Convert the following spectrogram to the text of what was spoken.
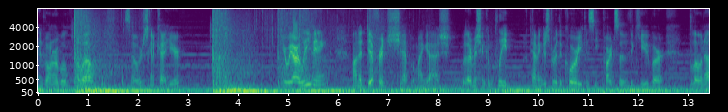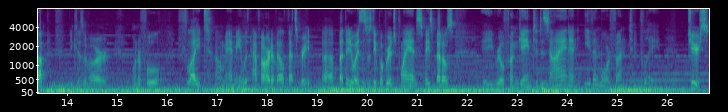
invulnerable. Oh well. So we're just going to cut here. Here we are leaving on a different ship. Oh my gosh. With our mission complete, having destroyed the core, you can see parts of the cube are blown up because of our wonderful flight. Oh man, me with half a heart of health, that's great. Uh, but anyways, this is DeepwellBridge playing Space Battles. A real fun game to design and even more fun to play. Cheers!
